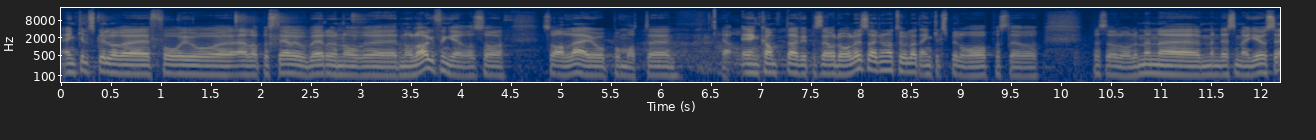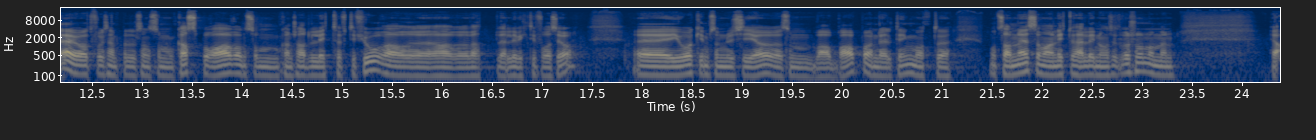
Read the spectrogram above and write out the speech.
Enkeltspillere får jo, eller presterer jo bedre når, når laget fungerer. så så alle er jo på en måte ja, En kamp der vi presterer dårlig, så er det jo naturlig at enkeltspillere òg presterer, presterer, dårlig. Men, uh, men, det som er gøy å se, er jo at f.eks. sånn som Kasper og Aron, som kanskje hadde litt tøft i fjor, har, har vært veldig viktig for oss i år. Eh, Joakim, som du sier, som var bra på en del ting mot, mot Sandnes, som var litt uheldig i noen situasjoner. men ja,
